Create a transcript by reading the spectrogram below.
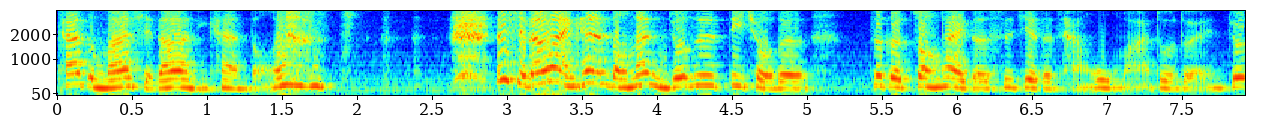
他怎么要写到让你看得懂？那写到让你看得懂，那你就是地球的这个状态的世界的产物嘛，对不对？就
